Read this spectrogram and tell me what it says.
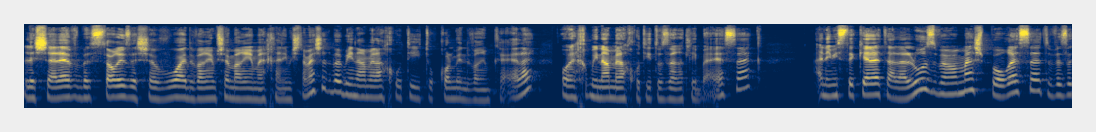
לשלב בסטוריז השבוע דברים שמראים איך אני משתמשת בבינה מלאכותית, או כל מיני דברים כאלה, או איך בינה מלאכותית עוזרת לי בעסק. אני מסתכלת על הלו"ז וממש פורסת, וזה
